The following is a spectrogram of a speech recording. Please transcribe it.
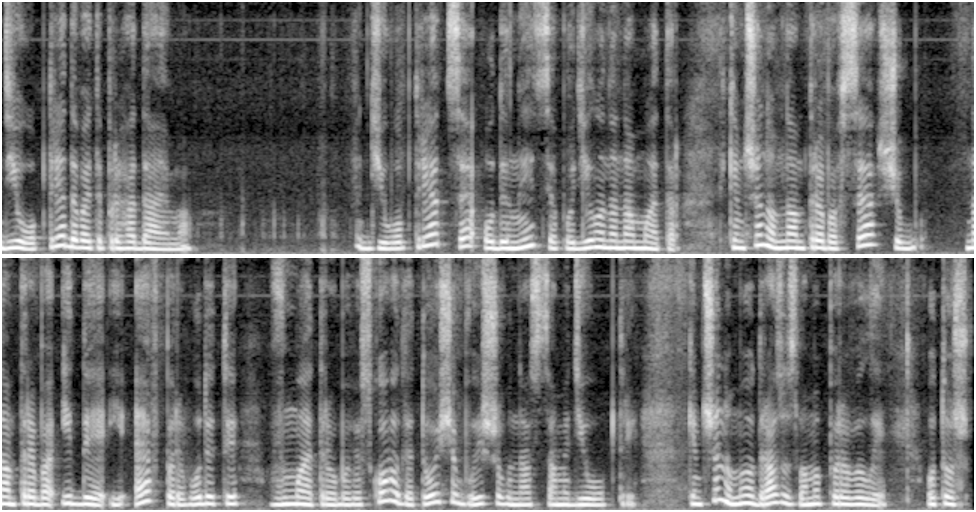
діоптрія, давайте пригадаємо, діоптрія – це одиниця поділена на метр. Таким чином, нам треба все, щоб нам треба і D, і F переводити в метри обов'язково для того, щоб вийшов у нас саме діоптрій. Таким чином, ми одразу з вами перевели. Отож,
